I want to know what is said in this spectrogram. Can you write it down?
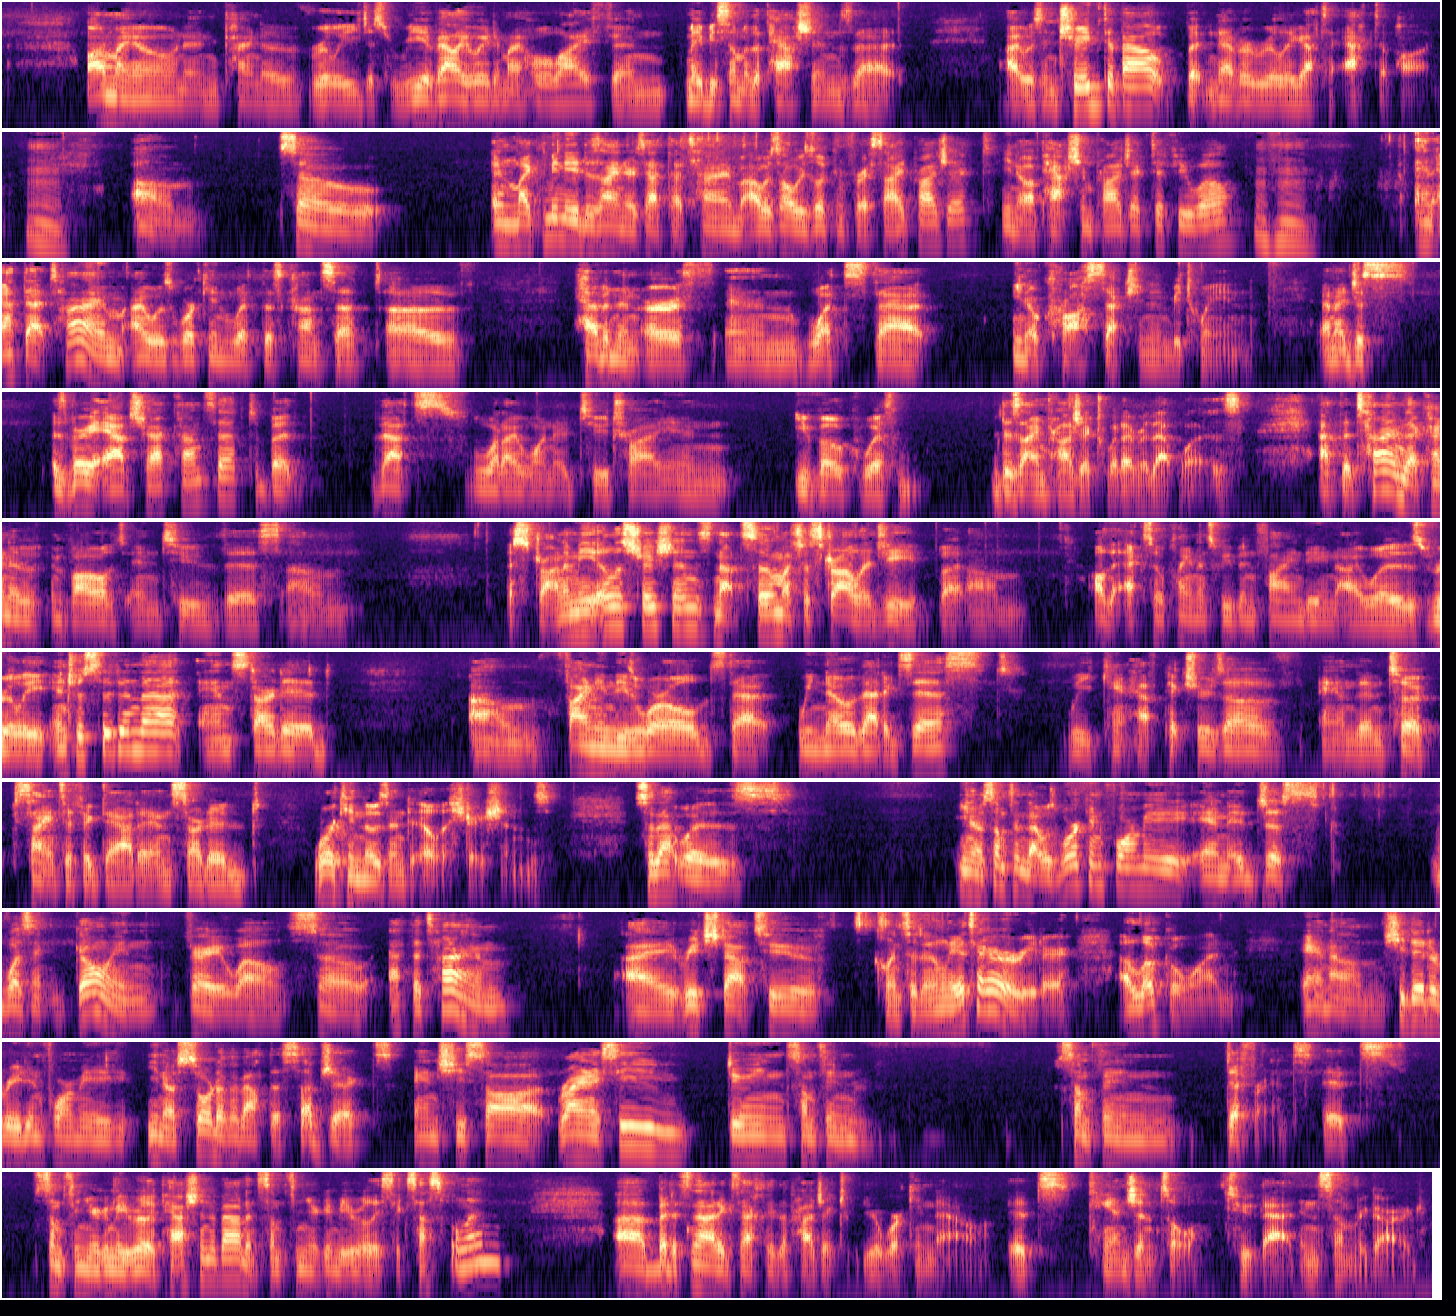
on my own and kind of really just reevaluating my whole life and maybe some of the passions that I was intrigued about, but never really got to act upon. Mm. Um, so, and like many designers at that time, I was always looking for a side project, you know, a passion project, if you will. Mm-hmm. And at that time, I was working with this concept of heaven and earth and what's that, you know, cross section in between. And I just, it's a very abstract concept, but that's what I wanted to try and evoke with design project, whatever that was. At the time, that kind of evolved into this um, astronomy illustrations, not so much astrology, but um, all the exoplanets we've been finding. I was really interested in that and started um, finding these worlds that we know that exist, we can't have pictures of, and then took scientific data and started working those into illustrations. So that was you know, something that was working for me and it just wasn't going very well. So at the time, I reached out to coincidentally a tarot reader, a local one. And um, she did a reading for me, you know, sort of about the subject. And she saw, Ryan, I see you doing something, something different. It's something you're going to be really passionate about and something you're going to be really successful in. Uh, but it's not exactly the project you're working now. It's tangential to that in some regard.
